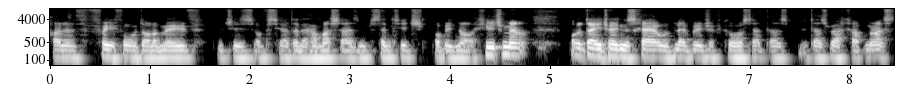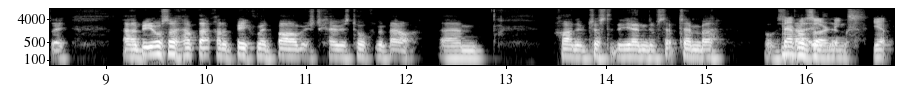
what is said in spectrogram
kind of three, four dollar move, which is obviously I don't know how much that is in percentage, probably not a huge amount. But on a day trading scale with leverage, of course, that does it does rack up nicely. Uh, but you also have that kind of big red bar which Kay was talking about, um, kind of just at the end of September. Obviously, That that was earnings. Yep.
